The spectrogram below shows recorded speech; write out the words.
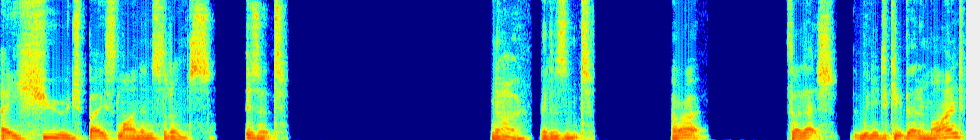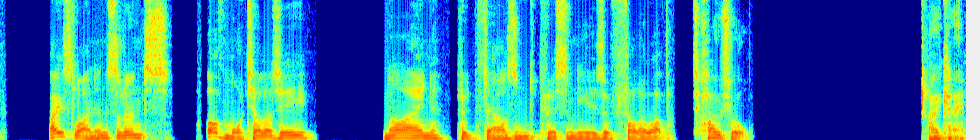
a huge baseline incidence, is it? No, it isn't. All right. So that's we need to keep that in mind. Baseline incidence of mortality, nine per thousand person years of follow up total. Okay.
